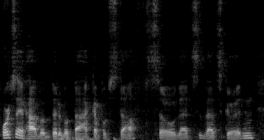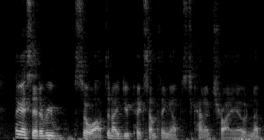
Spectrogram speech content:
fortunately, I have a bit of a backup of stuff. So that's, that's good. And like I said, every so often I do pick something up to kind of try out. And I've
